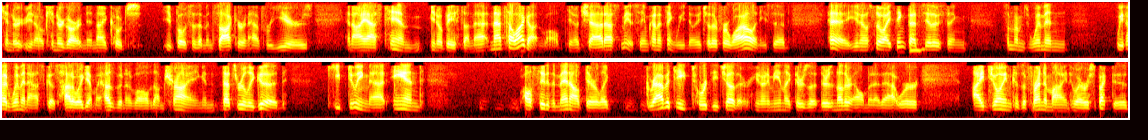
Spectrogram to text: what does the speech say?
kinder, you know, kindergarten, and I coach both of them in soccer and have for years. And I asked him, you know, based on that, and that's how I got involved. You know, Chad asked me the same kind of thing. We'd known each other for a while, and he said, "Hey, you know." So I think that's mm-hmm. the other thing sometimes women we've had women ask us, "How do I get my husband involved?" I'm trying, and that's really good. Keep doing that, and I'll say to the men out there, like gravitate towards each other. You know what I mean? Like there's a there's another element of that where I joined because a friend of mine who I respected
